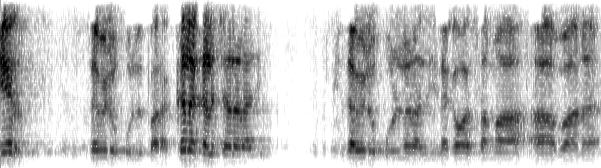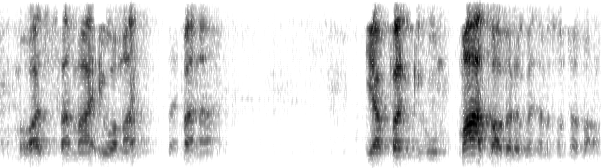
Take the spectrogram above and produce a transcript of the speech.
غیر ذوی لوکو لپاره کله کله چل راځي ذوی لوکو راځي لکه وا سما بانا وا سما و ما بنا یا فن کې ما طاب له کوم څه ته باو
